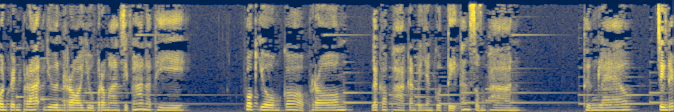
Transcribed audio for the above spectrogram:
คนเป็นพระยืนรออยู่ประมาณสิบห้านาที พวกโยมก็พร้อม และก็พากันไปยังกุฏิท่านสมภาร ถึงแล้วจึงได้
